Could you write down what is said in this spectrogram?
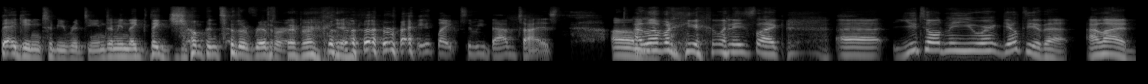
begging to be redeemed. I mean they they jump into the river, river, yeah. right? Like to be baptized. Um, I love when he when he's like, uh, "You told me you weren't guilty of that. I lied,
